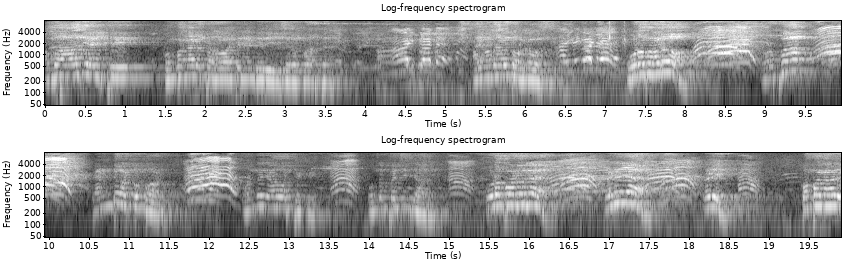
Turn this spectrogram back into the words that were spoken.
അപ്പൊ ആദ്യമായിട്ട് കുമ്പങ്ങാട് തറവാട്ടിനുണ്ട് ഒരു ഈശ്വര പ്രാർത്ഥന. അയ്മതാണ് തുടങ്ങ ബസ്. കൂടെ പാടോ ഉറപ്പാ? രണ്ടു വട്ടം പാടും. ഒന്ന് ഞാൻ ഒറ്റയ്ക്ക് ഒന്ന് പറ്റി ഞാൻ. കൂടെ പാടൂലേ? റെഡിയല്ലേ? റെഡി? കൊമ്പനാട്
